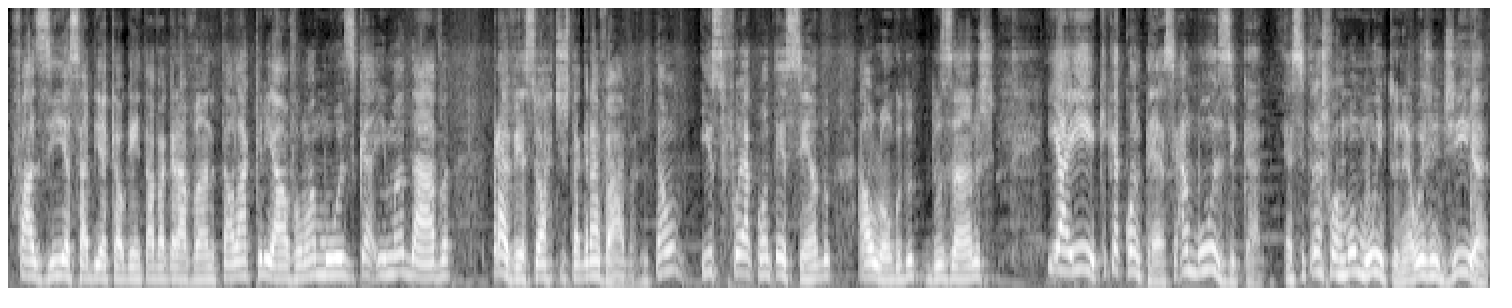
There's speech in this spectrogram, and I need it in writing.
fazia, sabia que alguém estava gravando e tal, lá criava uma música e mandava para ver se o artista gravava. Então, isso foi acontecendo ao longo do, dos anos. E aí, o que, que acontece? A música é, se transformou muito, né? Hoje em dia,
